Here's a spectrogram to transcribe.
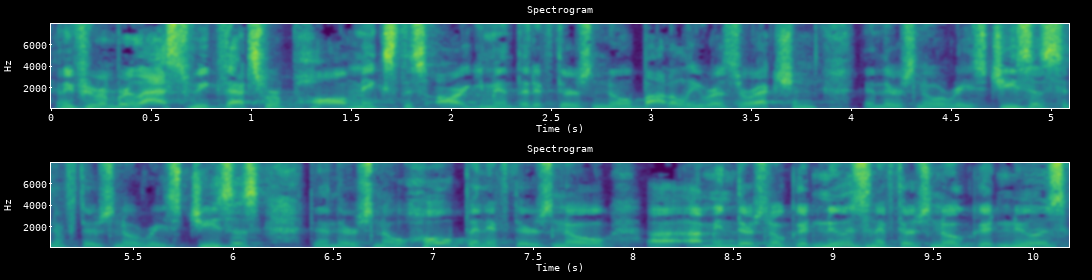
And if you remember last week, that's where Paul makes this argument that if there's no bodily resurrection, then there's no raised Jesus. And if there's no raised Jesus, then there's no hope. And if there's no, uh, I mean, there's no good news. And if there's no good news,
